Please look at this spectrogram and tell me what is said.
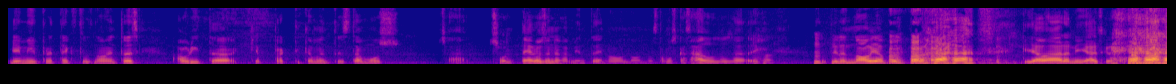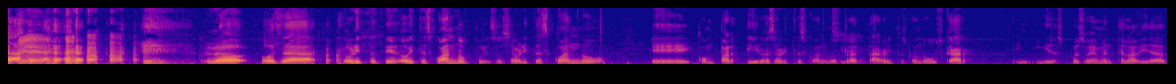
y hay mil pretextos, ¿no? Entonces, ahorita que prácticamente estamos o sea, solteros en el ambiente de no, no, no estamos casados, o sea, de, Tú tienes novia, pues, pero que ya va a dar anillo. No, o sea, ahorita, es cuando, pues, o sea, ahorita es cuando eh, compartir, o sea, ahorita es cuando Sí. tratar, ahorita es cuando buscar. Y, y después, obviamente, la vida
